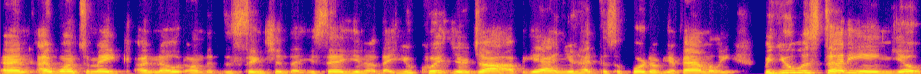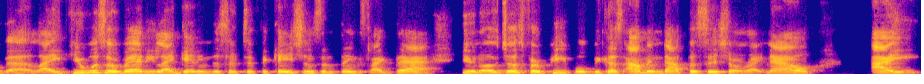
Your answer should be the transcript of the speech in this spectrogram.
and I want to make a note on the distinction that you said, you know, that you quit your job, yeah, and you had the support of your family, but you were studying yoga, like you was already like getting the certifications and things like that, you know, just for people because I'm in that position right now. I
